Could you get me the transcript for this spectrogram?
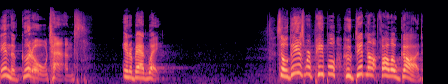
in the good old times in a bad way. So these were people who did not follow God.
